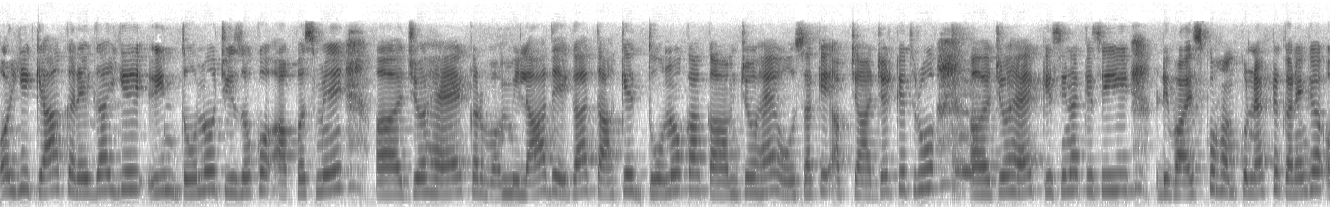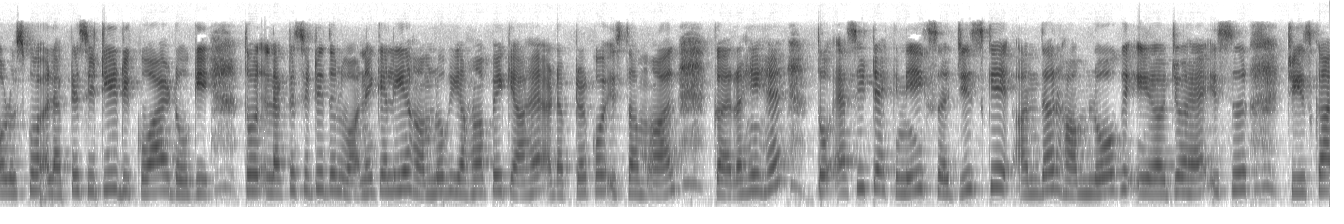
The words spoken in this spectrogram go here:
और ये क्या करेगा? ये इन दोनों चीज़ों को आपस में जो है करवा मिला देगा ताकि दोनों का काम जो है हो सके। अब चार्जर के थ्रू जो है किसी ना किसी डिवाइस को हम कनेक्ट करेंगे और उसको इलेक्ट्रिसिटी रिक्वायर्ड होगी। तो इलेक्ट्रिसिटी दिलवाने के लिए हम लोग यहाँ पे क्या है अडेप्टर को इस्तेमाल कर रहे हैं। तो ऐसी टेक्निक्स जिसके अंदर हम लोग जो है इस चीज़ का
